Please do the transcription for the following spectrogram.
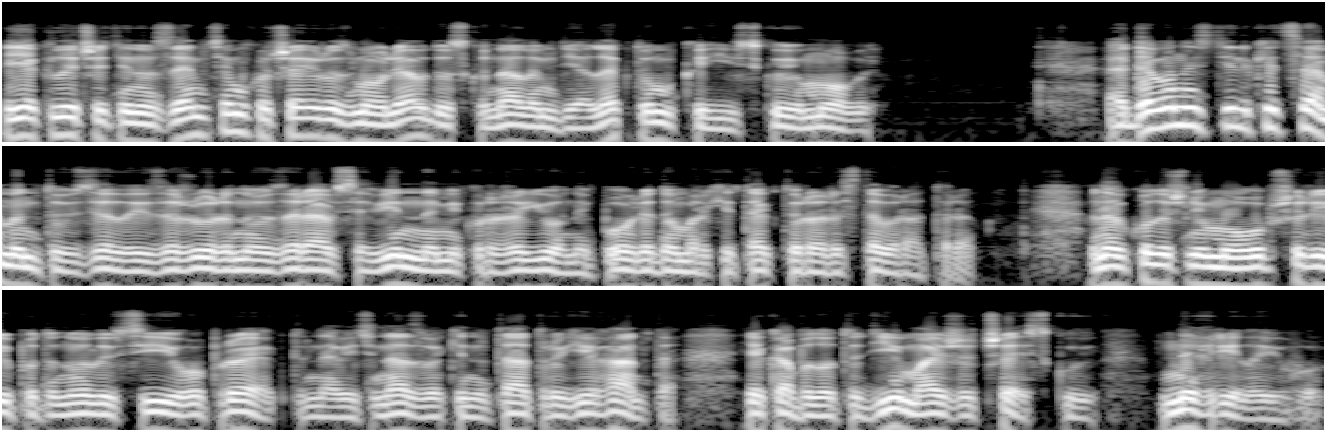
як личить іноземцям, хоча й розмовляв досконалим діалектом київської мови. Де вони стільки цементу взяли, зажурено озирався він на мікрорайони поглядом архітектора-реставратора. В навколишньому обширі потонули всі його проекти, навіть назва кінотеатру Гіганта, яка була тоді майже чеською, не гріла його.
